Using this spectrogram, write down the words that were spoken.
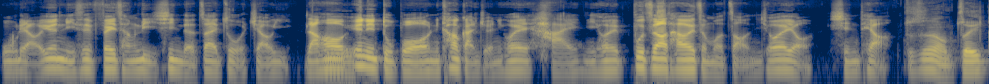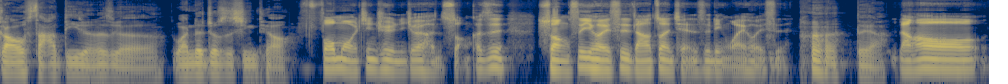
无聊，因为你是非常理性的在做交易，然后因为你赌博，你靠感觉，你会嗨，你会不知道他会怎么走，你就会有心跳，就是那种追高杀低的那个玩的就是心跳。FOMO 进去你就会很爽，可是爽是一回事，然后赚钱是另外一回事。对啊，然后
